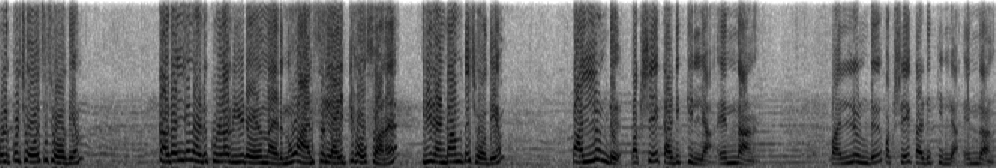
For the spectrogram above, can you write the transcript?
അപ്പോൾ ഇപ്പോൾ ചോദിച്ച ചോദ്യം കടലിന്റെ നടുക്കുള്ള വീട് ഏതെന്നായിരുന്നു? ആൻസർ ലൈറ്റ് ഹൗസ് ആണ്. ഇനി രണ്ടാമത്തെ ചോദ്യം പല്ലുണ്ട് പക്ഷേ കടിക്കില്ല എന്താണ്? പല്ലുണ്ട് പക്ഷേ കടിക്കില്ല എന്താണ്?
